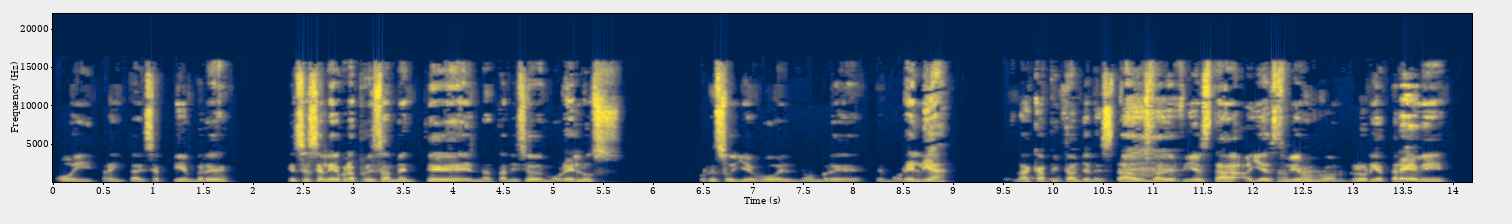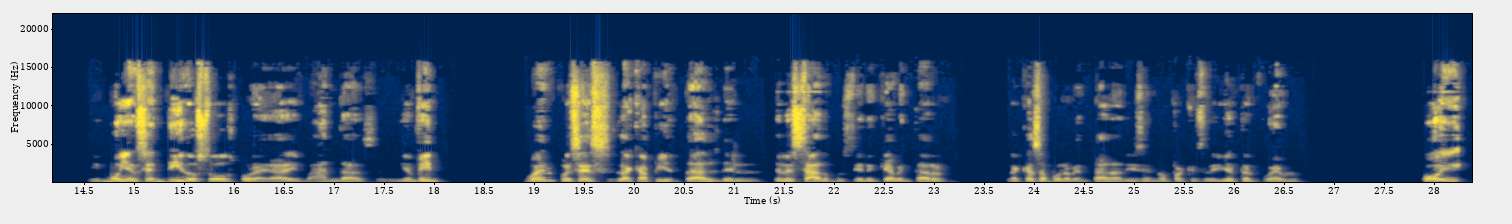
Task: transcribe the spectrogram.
Hoy, 30 de septiembre, que se celebra precisamente el natalicio de Morelos. Por eso llevó el nombre de Morelia, la capital del estado. Está de fiesta. Ayer estuvieron con Gloria Trevi y muy encendidos todos por allá y bandas y en fin. Bueno, pues es la capital del, del estado, pues tienen que aventar la casa por la ventana, dicen, ¿no? Para que se divierta el pueblo. Hoy,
